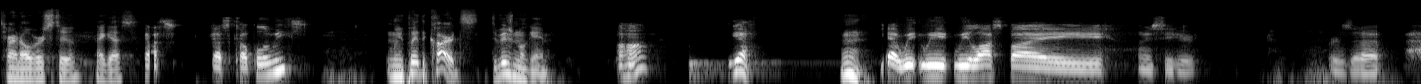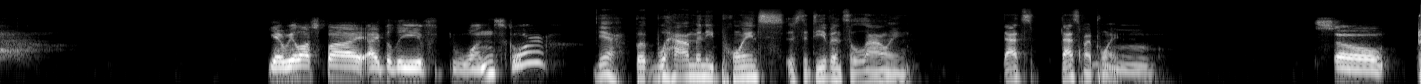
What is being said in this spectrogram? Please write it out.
Turnovers too, I guess. past past couple of weeks. When we played the cards, divisional game. Uh huh. Yeah. Hmm. Yeah. We we we lost by. Let me see here. Where is it at? Yeah, we lost by I believe one score. Yeah, but how many points is the defense allowing? That's that's my point. Hmm. So,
